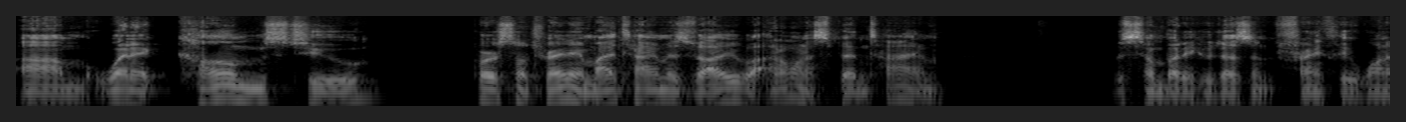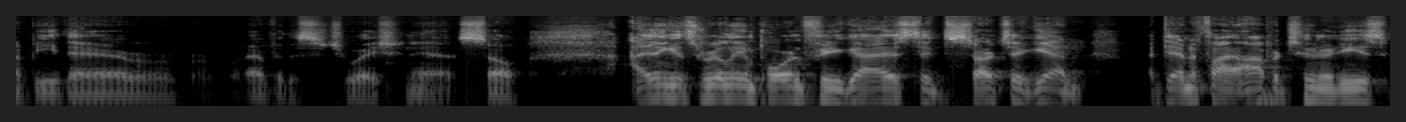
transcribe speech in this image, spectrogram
um, when it comes to personal training, my time is valuable. I don't want to spend time with somebody who doesn't frankly want to be there or, or, whatever the situation is. So I think it's really important for you guys to start to again identify opportunities,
